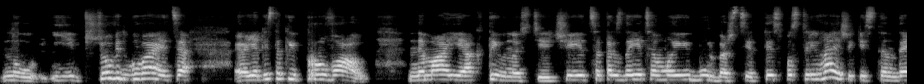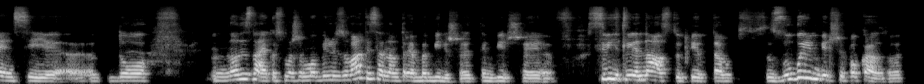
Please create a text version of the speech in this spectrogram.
Ну і що відбувається? Е, Якийсь такий провал, немає активності. Чи це так здається в моїй бульбашці? Ти спостерігаєш якісь тенденції до ну не знаю, якось може мобілізуватися нам треба більше, тим більше в світлі наступів, там зуби їм більше показувати.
